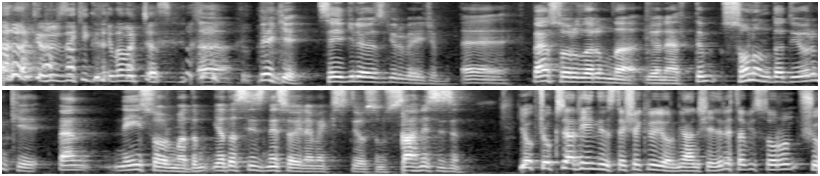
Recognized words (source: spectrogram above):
Önümüzdeki 40 yıla bakacağız. Ee, Peki sevgili Özgür Beyciğim, e, ben sorularımla yönelttim. Sonunda diyorum ki ben neyi sormadım ya da siz ne söylemek istiyorsunuz? Sahne sizin. Yok çok güzel değindiniz. Teşekkür ediyorum yani şeylere. Tabii sorun şu.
